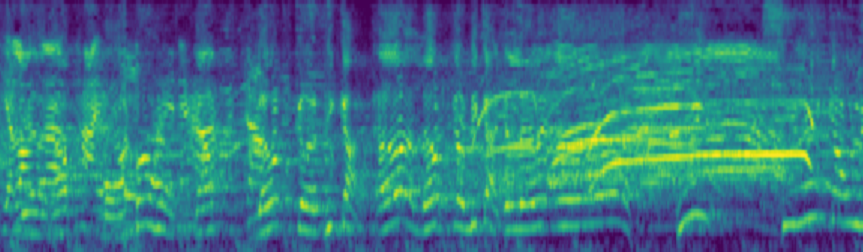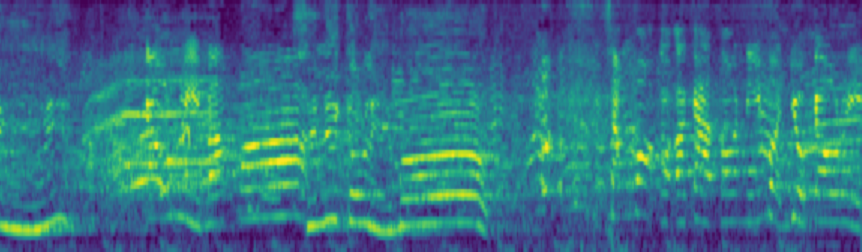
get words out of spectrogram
เดี๋ยวเรานี่แจะละครบถ่ายรูอนปผ้าห่มห้นะคะเลิฟเกินพิกัด เออ เลิฟเกินพิกัดกันเลย เออ ซีรีส์เกาหลีมากๆช่างเหมาะกับอากาศตอนนี้เหมือนอยู่เกาหลี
